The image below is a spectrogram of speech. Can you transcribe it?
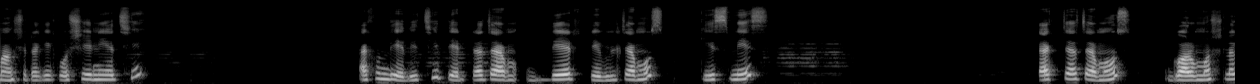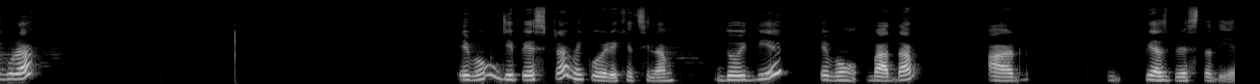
মাংসটাকে কষিয়ে নিয়েছি। এখন দিয়ে দিচ্ছি দেড়টা চাম, দেড় টেবিল চামচ কিশমিশ এক চা চামচ গরম মশলা গুঁড়া এবং যে পেস্টটা আমি করে রেখেছিলাম, দই দিয়ে এবং বাদাম আর পেঁয়াজ বেরেস্তা দিয়ে।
